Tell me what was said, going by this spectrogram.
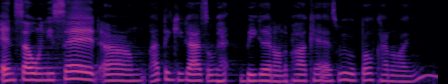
And so when you said um I think you guys would be good on the podcast, we were both kind of like mm.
